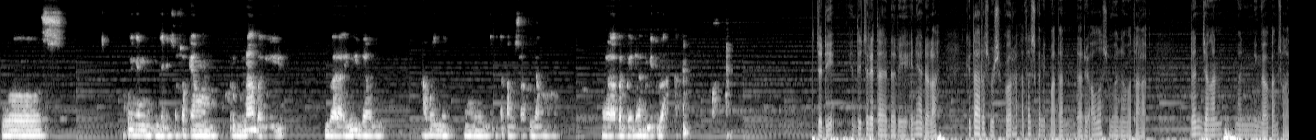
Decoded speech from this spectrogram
Terus aku ingin menjadi sosok yang berguna bagi negara ini dan aku ingin menciptakan sesuatu yang ya, berbeda begitulah jadi inti cerita dari ini adalah kita harus bersyukur atas kenikmatan dari Allah Subhanahu wa taala dan jangan meninggalkan sholat.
